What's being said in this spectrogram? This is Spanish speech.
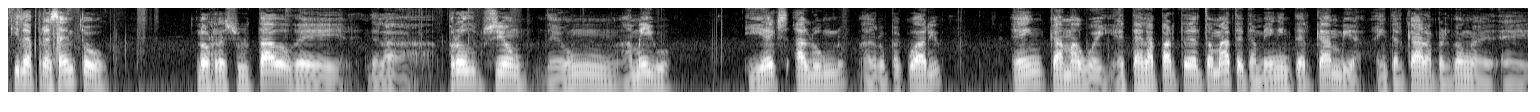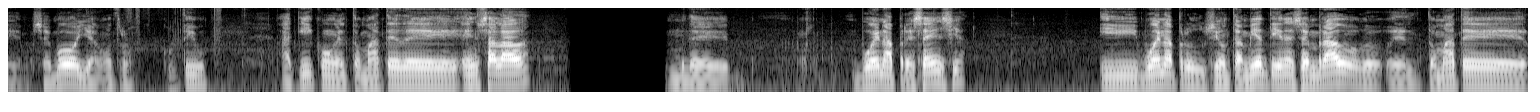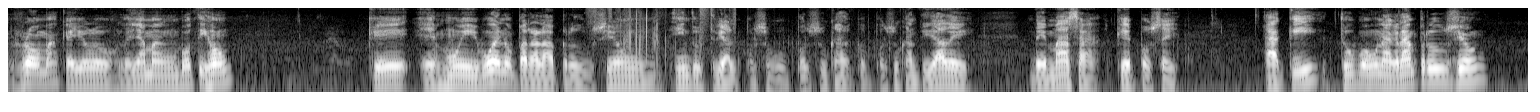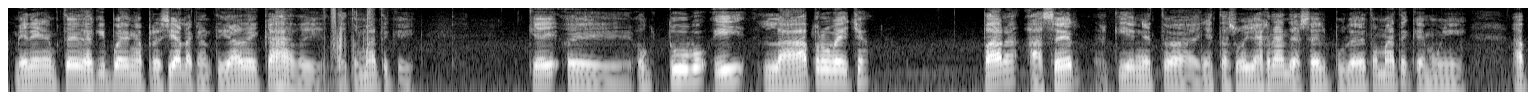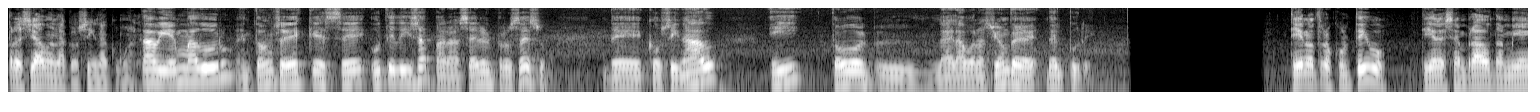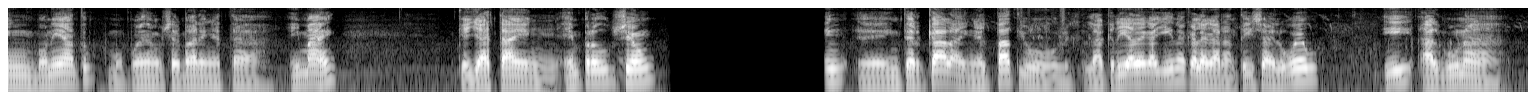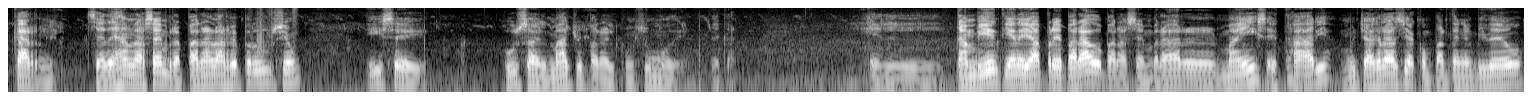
Aquí les presento los resultados de, la producción de un amigo y ex alumno agropecuario en Camagüey. Esta es la parte del tomate, también intercambia, intercala, perdón, eh, eh, cebolla, otros cultivos. Aquí con el tomate de ensalada, de buena presencia y buena producción. También tiene sembrado el tomate Roma, que ellos le llaman botijón, que es muy bueno para la producción industrial por su, por su, por su cantidad de, masa que posee. Aquí tuvo una gran producción. Miren ustedes, aquí pueden apreciar la cantidad de cajas de, tomate que, que eh, obtuvo y la aprovecha para hacer aquí en, en estas ollas grandes, hacer puré de tomate que es muy apreciado en la cocina cubana. Está bien maduro, entonces es que se utiliza para hacer el proceso de cocinado y toda la elaboración del puré. Tiene otros cultivos, tiene sembrado también boniato, como pueden observar en esta imagen, que ya está en, en producción eh, intercala en el patio la cría de gallina que le garantiza el huevo y alguna carne. Se dejan las hembras para la reproducción y se usa el macho para el consumo de, carne. también tiene ya preparado para sembrar maíz esta área. Muchas gracias, compartan el video,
